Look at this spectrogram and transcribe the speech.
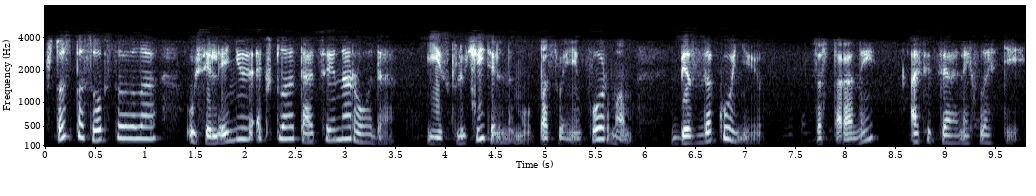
что способствовало усилению эксплуатации народа и исключительному по своим формам беззаконию со стороны официальных властей.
